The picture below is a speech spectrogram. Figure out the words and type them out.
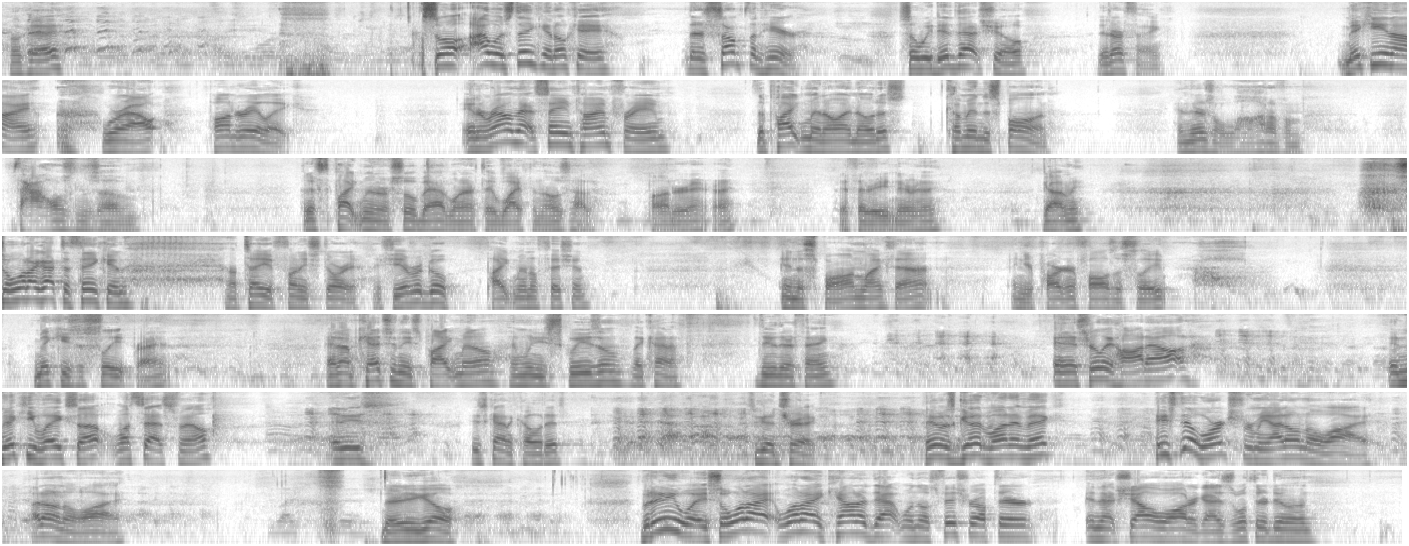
Okay? So I was thinking, okay, there's something here. So we did that show, did our thing. Mickey and I were out Oreille Lake. And around that same time frame, the pike minnow I noticed come in to spawn. And there's a lot of them, thousands of them. And if the pike minnow are so bad, why aren't they wiping those out of Oreille, right? If they're eating everything. Got me? So what I got to thinking, I'll tell you a funny story. If you ever go pike minnow fishing in a spawn like that, and your partner falls asleep, oh, Mickey's asleep, right? And I'm catching these pike minnow, and when you squeeze them, they kind of do their thing. And it's really hot out. And Mickey wakes up. What's that smell? And he's he's kind of coated. It's a good trick. It was good, wasn't it, Mick? He still works for me. I don't know why. I don't know why. There you go. But anyway, so what I what I counted that when those fish are up there in that shallow water, guys, is what they're doing,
